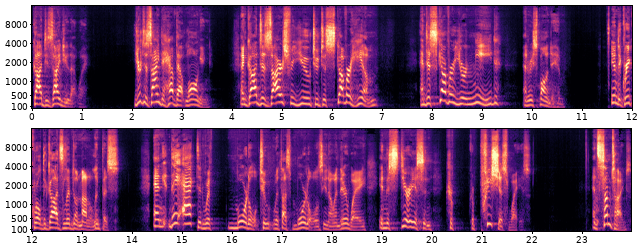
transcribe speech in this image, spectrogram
God designed you that way. You're designed to have that longing. And God desires for you to discover Him and discover your need and respond to Him. In the Greek world, the gods lived on Mount Olympus, and they acted with mortal to with us mortals, you know, in their way, in mysterious and capricious ways. And sometimes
